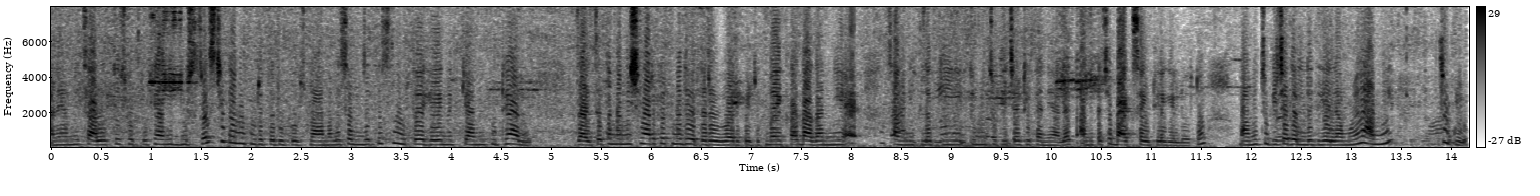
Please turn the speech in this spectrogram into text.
आणि आम्ही चालतच होतो की आम्ही दुसऱ्याच ठिकाणी कुठेतरी पोहोचलो. आम्हाला समजतच नव्हतं हे नक्की आम्ही कुठे आलो. जायचं तर मनीष मार्केटमध्ये होतं रविवार पेठेत मग एका दादांनी सांगितलं की तुम्ही चुकीच्या ठिकाणी आल्यात आम्ही त्याच्या बॅक साईडला गेलो होतो. मग आम्ही चुकीच्या गल्लीत गेल्यामुळे आम्ही चुकलो.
